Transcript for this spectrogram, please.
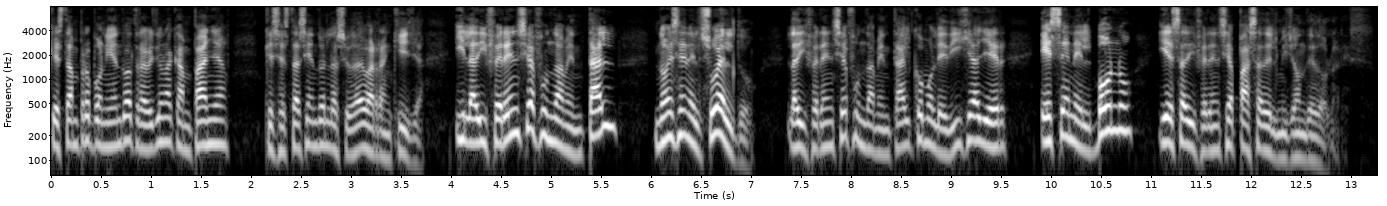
que están proponiendo a través de una campaña que se está haciendo en la ciudad de Barranquilla. Y la diferencia fundamental no es en el sueldo, la diferencia fundamental, como le dije ayer, es en el bono y esa diferencia pasa del millón de dólares.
